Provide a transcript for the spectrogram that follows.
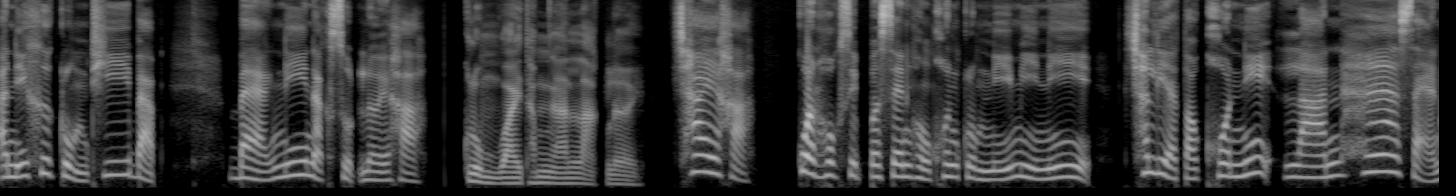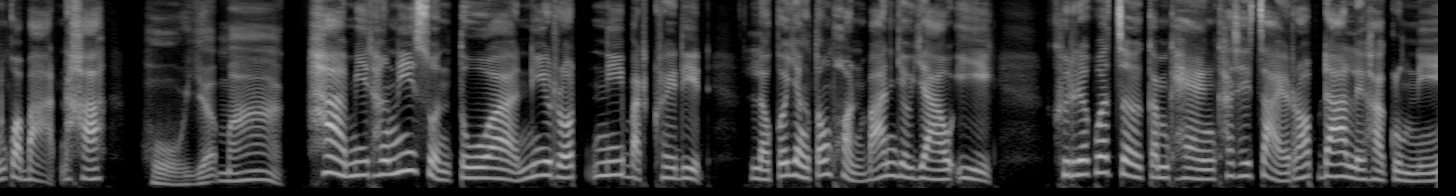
อันนี้คือกลุ่มที่แบบแบกหนี้หนักสุดเลยค่ะ กลุ่มวัยทำงานหลักเลย ใช่ค่ะ กว่า 60%ของคนกลุ่มนี้มีหนี้เฉลี่ยต่อคนนี่ล้านห้าแสนกว่าบาทนะคะ โห เยอะมากหากมีทั้งหนี้ส่วนตัวหนี้รถหนี้บัตรเครดิต แล้วก็ยังต้องผ่อนบ้านยาวๆอีก คือเรียกว่าเจอกำแพงค่าใช้จ่ายรอบด้านเลยค่ะ กลุ่มนี้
